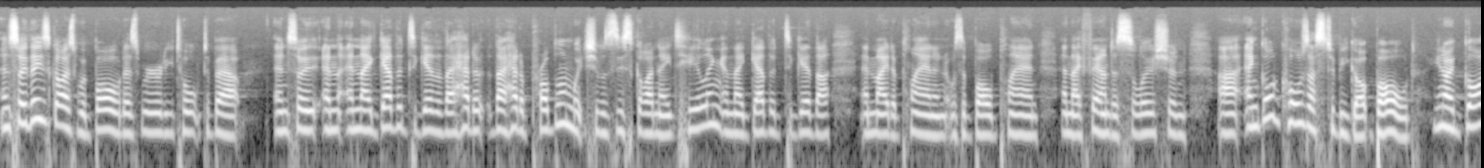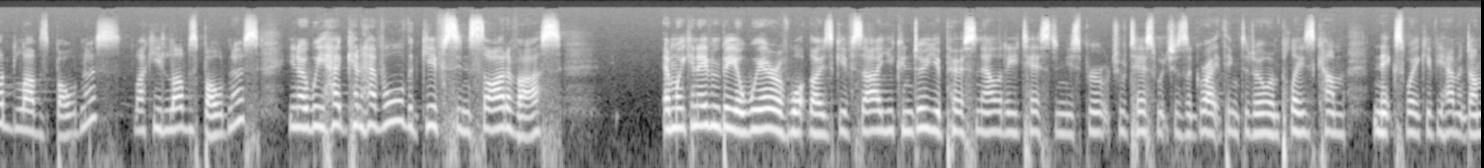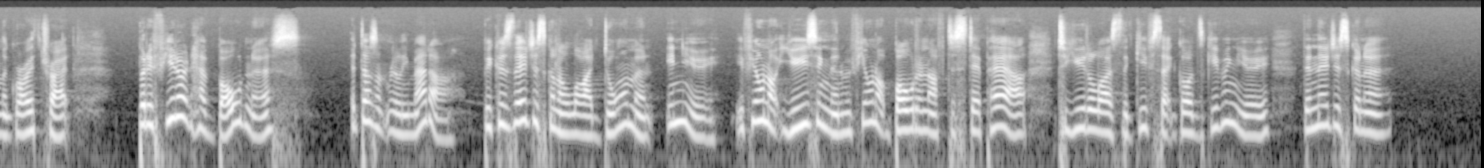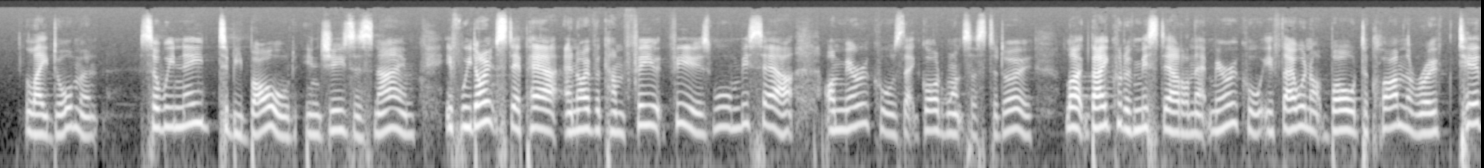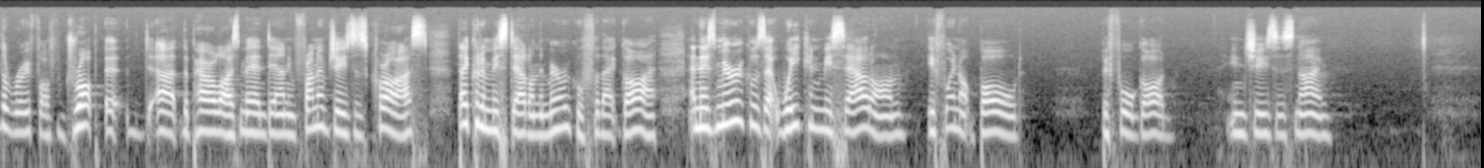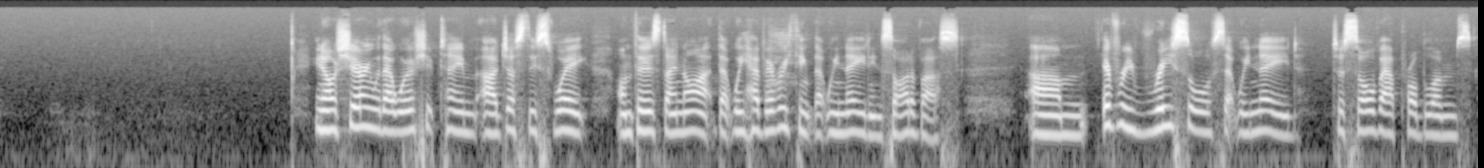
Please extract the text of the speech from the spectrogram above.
and so these guys were bold, as we already talked about. And so, and, and they gathered together. They had, a, they had a problem, which was this guy needs healing, and they gathered together and made a plan, and it was a bold plan, and they found a solution. Uh, and God calls us to be bold. You know, God loves boldness, like He loves boldness. You know, we ha- can have all the gifts inside of us, and we can even be aware of what those gifts are. You can do your personality test and your spiritual test, which is a great thing to do. And please come next week if you haven't done the growth track. But if you don't have boldness, it doesn't really matter because they're just going to lie dormant in you. If you're not using them, if you're not bold enough to step out to utilize the gifts that God's giving you, then they're just going to lay dormant. So we need to be bold in Jesus' name. If we don't step out and overcome fear, fears, we'll miss out on miracles that God wants us to do. Like they could have missed out on that miracle if they were not bold to climb the roof, tear the roof off, drop uh, uh, the paralyzed man down in front of Jesus Christ. They could have missed out on the miracle for that guy. And there's miracles that we can miss out on if we're not bold before God in Jesus' name. You know, I was sharing with our worship team uh, just this week on Thursday night that we have everything that we need inside of us. Um, every resource that we need to solve our problems,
